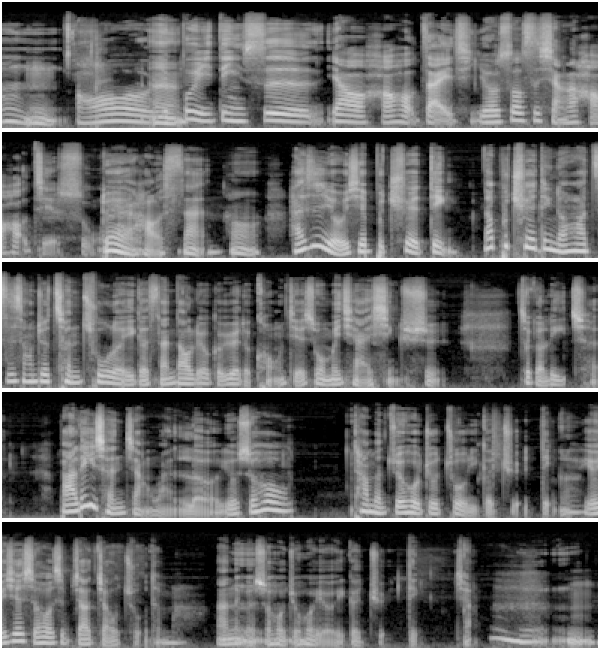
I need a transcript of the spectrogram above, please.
嗯嗯，哦，也不一定是要好好在一起，嗯、有的时候是想要好好结束，对，好散，嗯，还是有一些不确定。那不确定的话，智商就撑出了一个三到六个月的空间，是我们一起来行事这个历程，把历程讲完了。有时候他们最后就做一个决定了，有一些时候是比较焦灼的嘛，那那个时候就会有一个决定，这样，嗯嗯。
